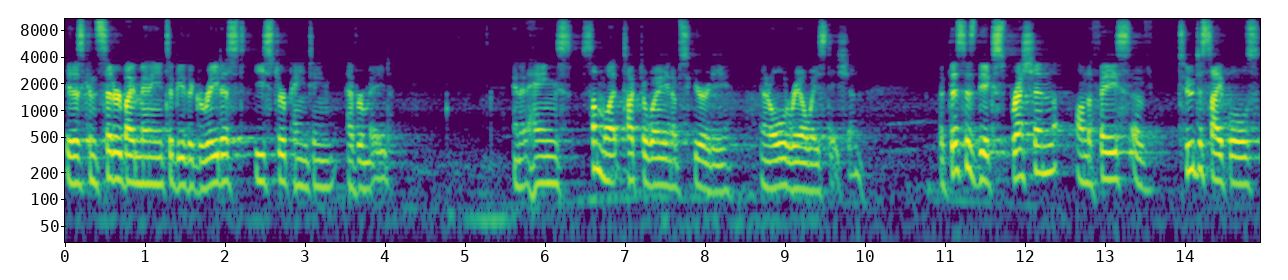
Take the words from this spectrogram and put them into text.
it is considered by many to be the greatest Easter painting ever made. And it hangs somewhat tucked away in obscurity in an old railway station. But this is the expression on the face of two disciples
